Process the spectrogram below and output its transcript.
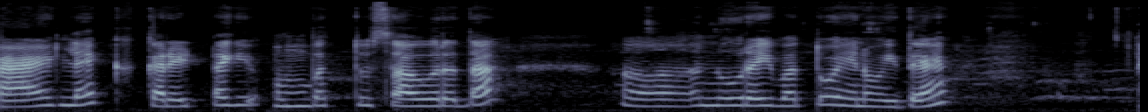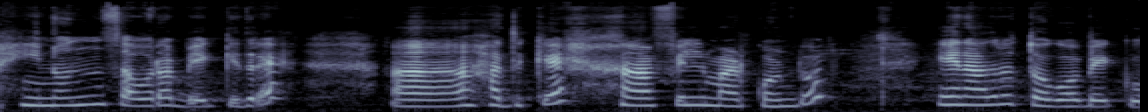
ಬ್ಯಾಡ್ ಲೆಕ್ ಕರೆಕ್ಟಾಗಿ ಒಂಬತ್ತು ಸಾವಿರದ ನೂರೈವತ್ತು ಏನೋ ಇದೆ. ಇನ್ನೊಂದು ಸಾವಿರ ಬೇಕಿದ್ರೆ ಅದಕ್ಕೆ ಫಿಲ್ ಮಾಡಿಕೊಂಡು ಏನಾದರೂ ತೊಗೋಬೇಕು.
